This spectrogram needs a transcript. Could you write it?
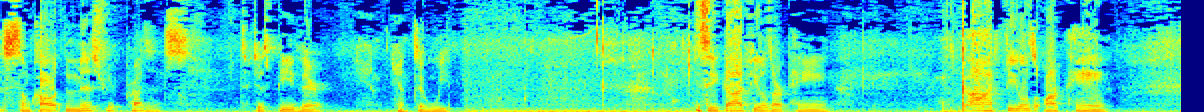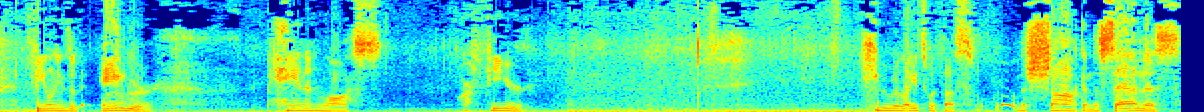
Some call it the ministry of presence, to just be there and, and to weep. You see, God feels our pain. God feels our pain. Feelings of anger, pain and loss, our fear. He relates with us the shock and the sadness.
